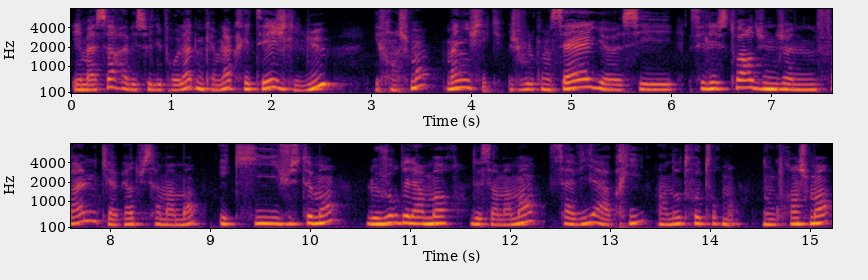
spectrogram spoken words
et ma sœur avait ce livre-là, donc elle me l'a prêté, je l'ai lu franchement, magnifique. Je vous le conseille. Euh, c'est, c'est l'histoire d'une jeune femme qui a perdu sa maman et qui, justement, le jour de la mort de sa maman, sa vie a pris un autre tourment. Donc franchement,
